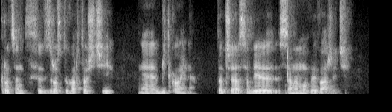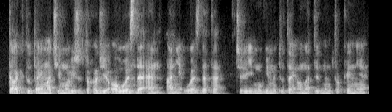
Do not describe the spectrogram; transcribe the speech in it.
procent wzrostu wartości bitcoina? To trzeba sobie samemu wyważyć. Tak, tutaj Maciej mówi, że to chodzi o USDN, a nie USDT, czyli mówimy tutaj o natywnym tokenie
